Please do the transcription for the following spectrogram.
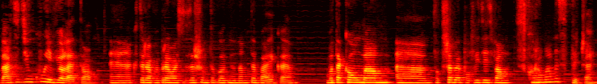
Bardzo dziękuję Violeto, e, która wybrałaś w zeszłym tygodniu nam tę bajkę bo taką mam e, potrzebę powiedzieć Wam, skoro mamy styczeń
